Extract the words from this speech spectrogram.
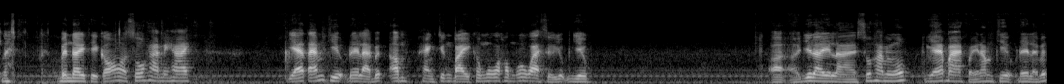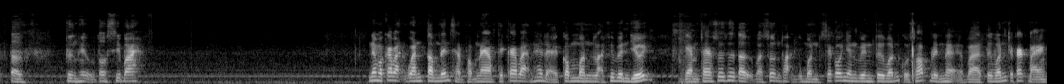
Đây. bên đây thì có số 22 giá 8 triệu. Đây là bếp âm hàng trưng bày không có không có qua sử dụng nhiều à, ở dưới đây là số 21 giá 3,5 triệu đây là bếp từ thương hiệu Toshiba nếu mà các bạn quan tâm đến sản phẩm nào thì các bạn hãy để comment lại phía bên dưới kèm theo số thứ tự và số điện thoại của mình sẽ có nhân viên tư vấn của shop liên hệ và tư vấn cho các bạn.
